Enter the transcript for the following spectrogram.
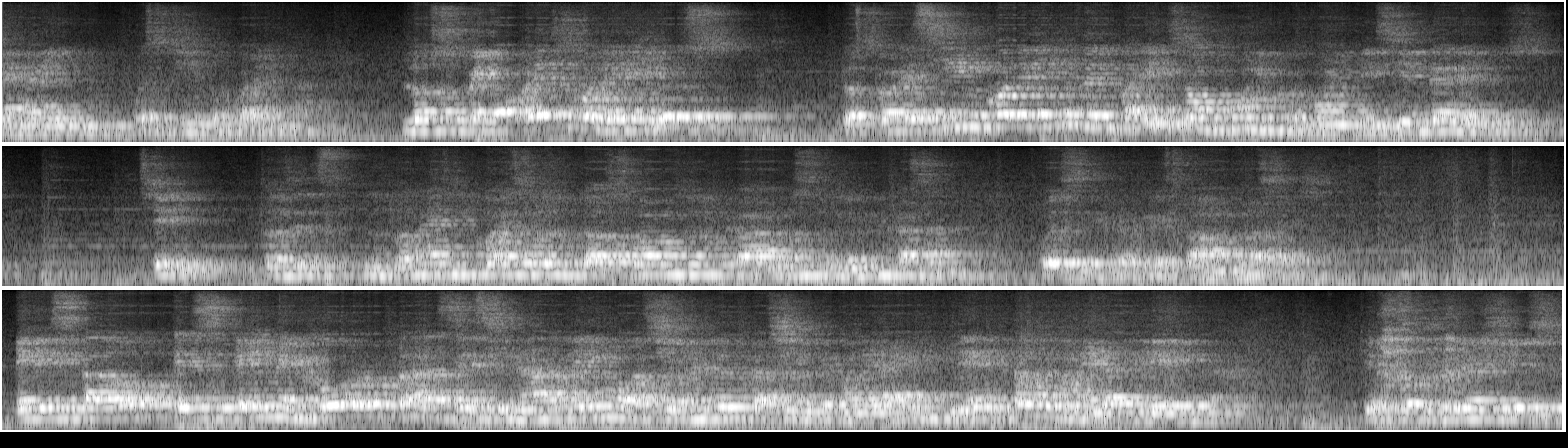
Nariño, puesto 140. Los peores colegios, los peores 100 colegios del país son públicos, 97 de ellos. ¿Sí? Entonces, nos van a decir cuáles son los resultados que vamos a buscar nuestros estudios en casa, pues creo que estábamos para eso. El Estado es el mejor para asesinar la innovación en la educación de manera indirecta o de manera directa. ¿Qué por qué decir eso?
